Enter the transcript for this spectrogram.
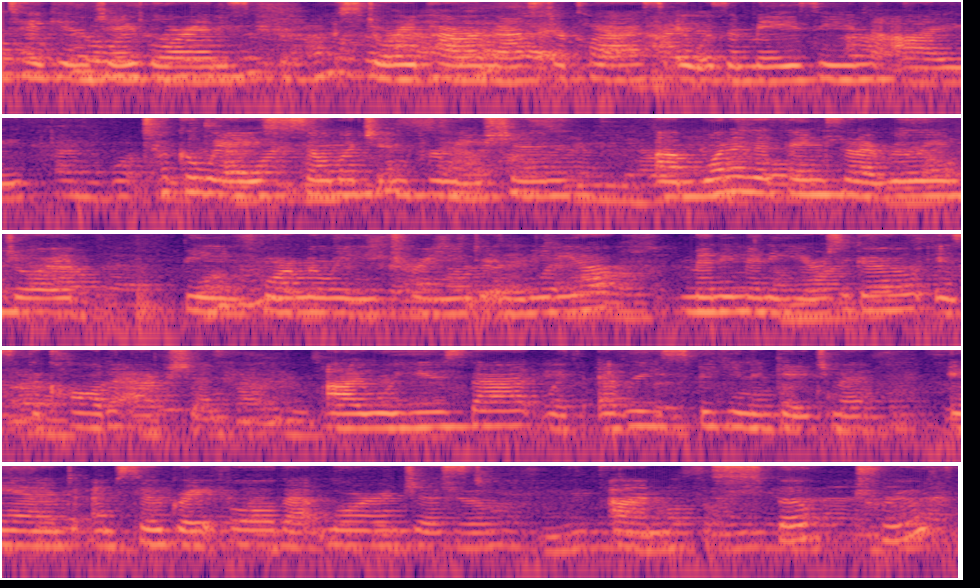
Got Jay Loren's StoryPower Masterclass. It was amazing. I took away so much information. Um, one of the things that I really enjoyed being formally trained in media many, many years ago is the call to action. I will use that with every speaking engagement, and I'm so grateful that Loren just um, spoke truth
